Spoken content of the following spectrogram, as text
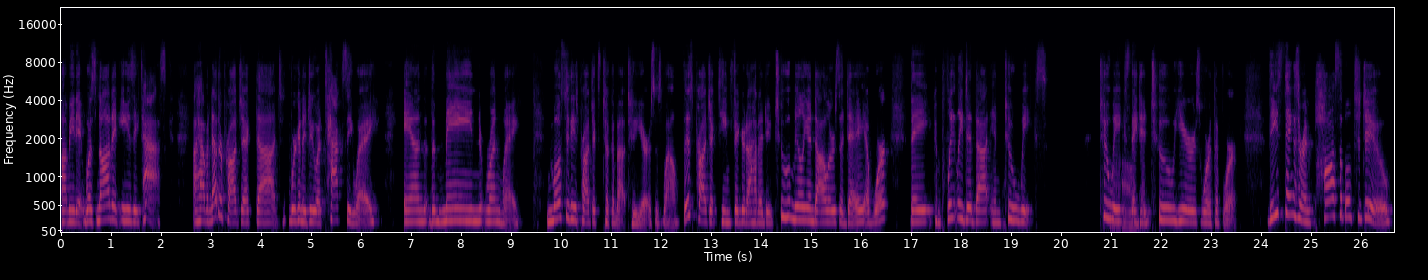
I mean, it was not an easy task. I have another project that we're going to do a taxiway and the main runway. Most of these projects took about two years as well. This project team figured out how to do $2 million a day of work. They completely did that in two weeks. Two wow. weeks, they did two years worth of work. These things are impossible to do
